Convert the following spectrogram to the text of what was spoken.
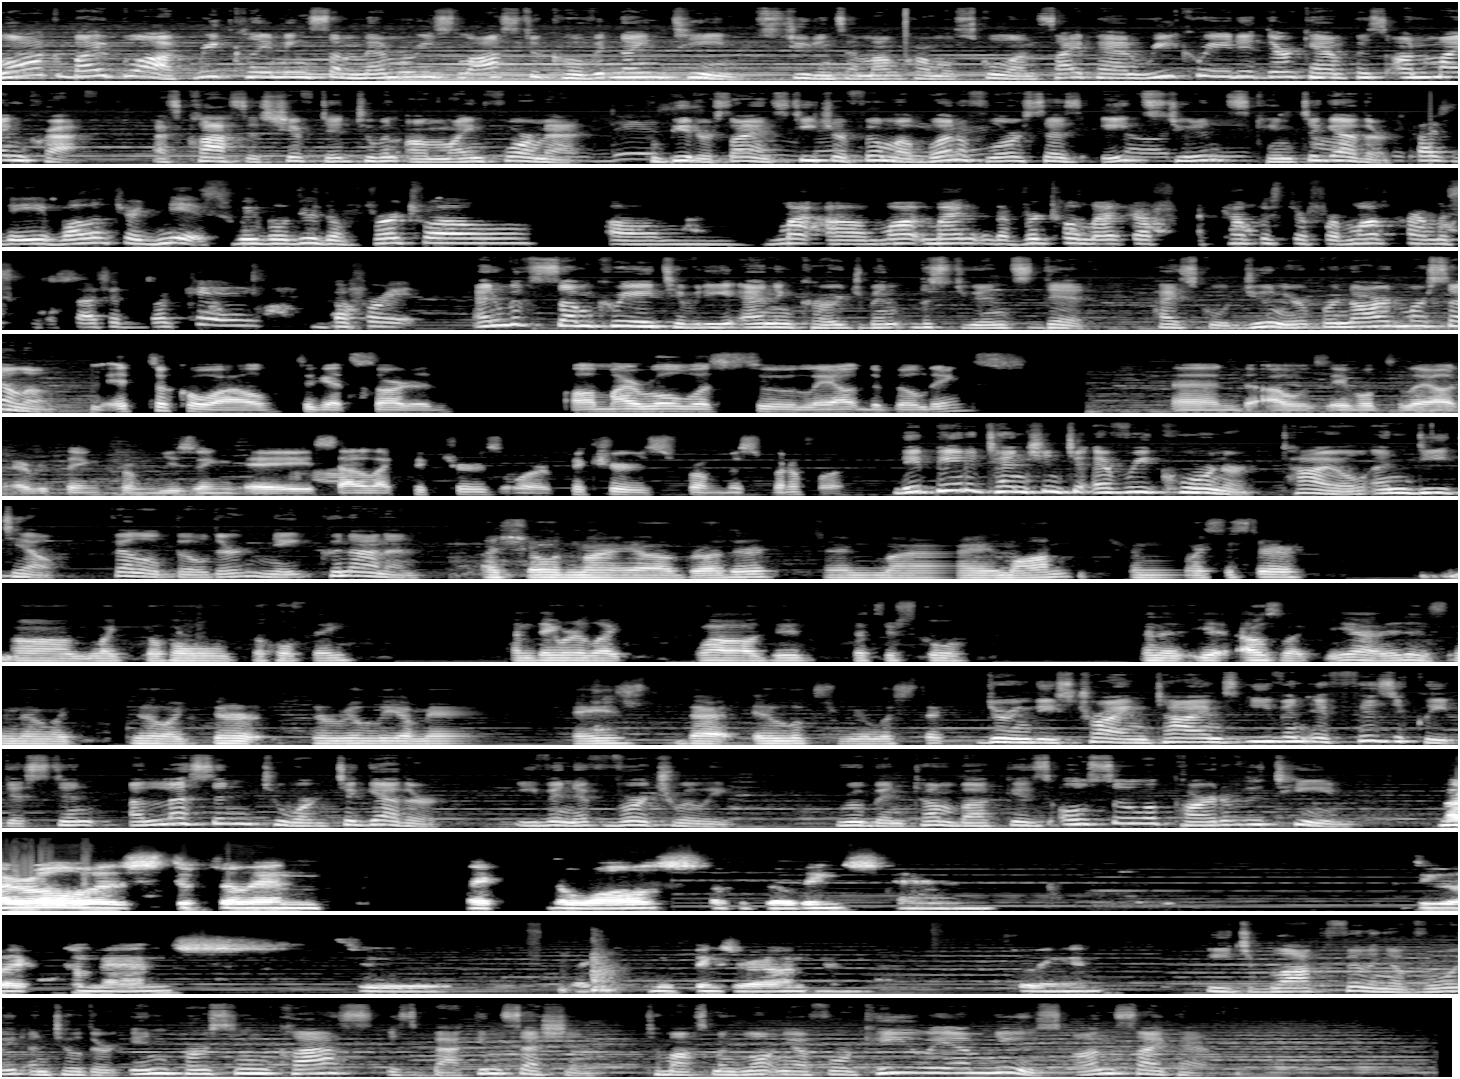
Block by block, reclaiming some memories lost to COVID 19, students at Mount Carmel School on Saipan recreated their campus on Minecraft as classes shifted to an online format. Computer science teacher Filma Buenaflor says eight students came together. Because they volunteered this, we will do the virtual um, my, uh, my, the virtual Minecraft campus tour for Mount Carmel School. So I said, okay, go for it. And with some creativity and encouragement, the students did high school junior Bernard Marcelo. It took a while to get started. Uh, my role was to lay out the buildings, and I was able to lay out everything from using a satellite pictures or pictures from Miss Buenaflor. They paid attention to every corner, tile, and detail. Fellow builder Nate Kunanan. I showed my uh, brother and my mom and my sister, um, like the whole the whole thing, and they were like, "Wow, dude, that's your school." And then, yeah, I was like, yeah, it is. And then like they're like they're they're really amazed that it looks realistic. During these trying times, even if physically distant, a lesson to work together, even if virtually. Ruben Tumbuk is also a part of the team. My role was to fill in like the walls of the buildings and do like commands to like move things around and filling in each block filling a void until their in-person class is back in session. Tomas Manglotnia for KUAM News on Saipan.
